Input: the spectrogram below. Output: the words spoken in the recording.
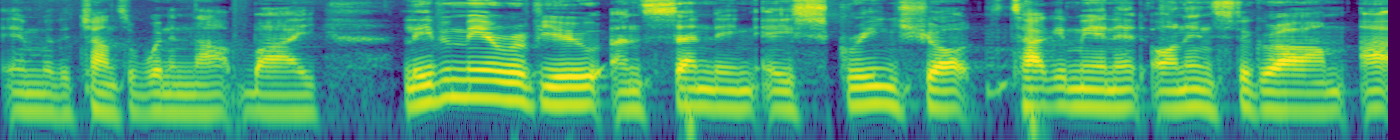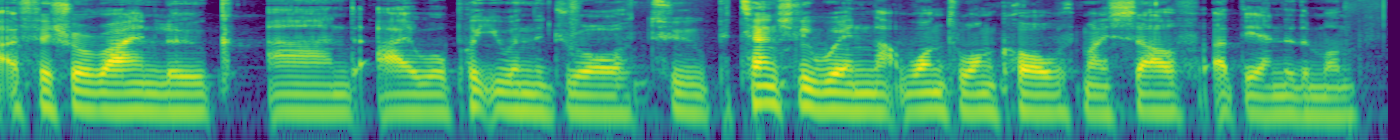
in with a chance of winning that by leaving me a review and sending a screenshot, tagging me in it on Instagram at official Ryan Luke, and I will put you in the draw to potentially win that one to one call with myself at the end of the month.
